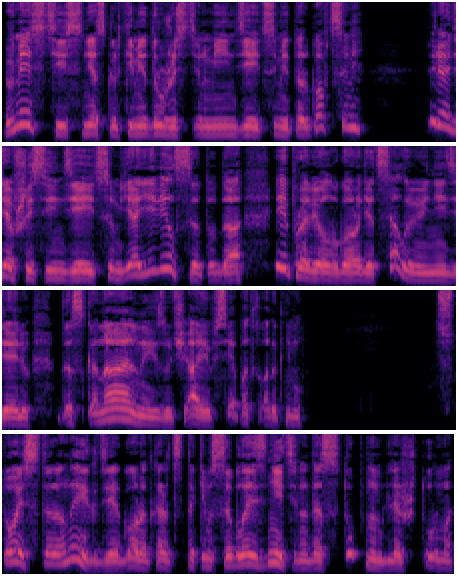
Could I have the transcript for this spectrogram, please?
Вместе с несколькими дружественными индейцами-торговцами Переодевшись индейцем, я явился туда и провел в городе целую неделю, досконально изучая все подходы к нему. С той стороны, где город кажется таким соблазнительно доступным для штурма,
